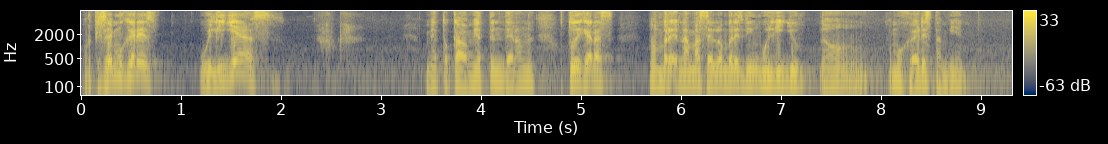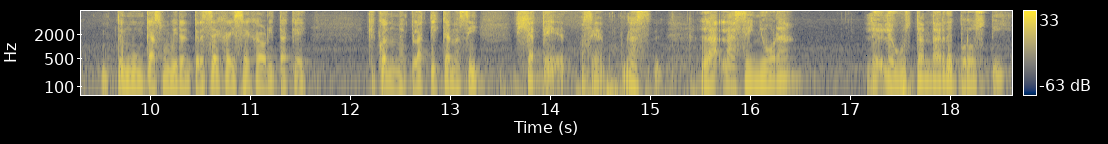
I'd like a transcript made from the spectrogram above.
Porque si hay mujeres huilillas, me ha tocado mí atender a Tú dijeras, no, hombre, nada más el hombre es bien huilillo. No, mujeres también. Tengo un caso, mira, entre ceja y ceja ahorita que, que cuando me platican así, fíjate, o sea, la, la, señora le, le gusta andar de prosti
